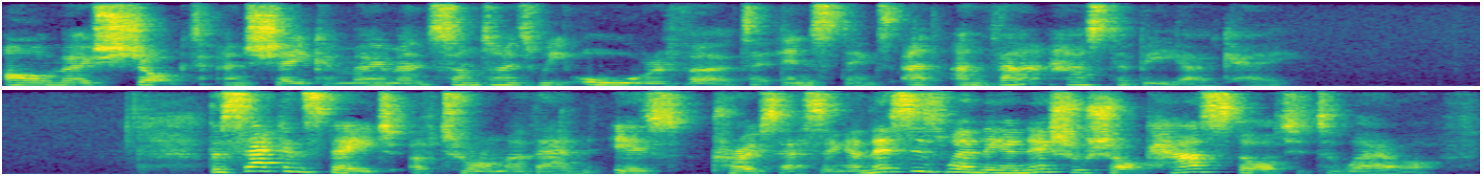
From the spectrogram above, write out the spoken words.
our most shocked and shaken moments, sometimes we all revert to instincts, and, and that has to be okay. The second stage of trauma then is processing, and this is when the initial shock has started to wear off.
